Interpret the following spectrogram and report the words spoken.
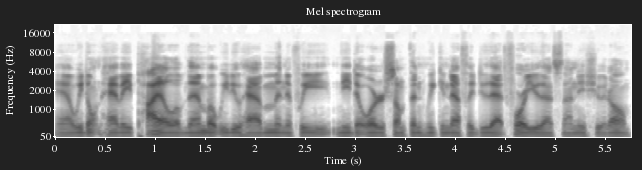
Uh, we don't have a pile of them, but we do have them. And if we need to order something, we can definitely do that for you. That's not an issue at all.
